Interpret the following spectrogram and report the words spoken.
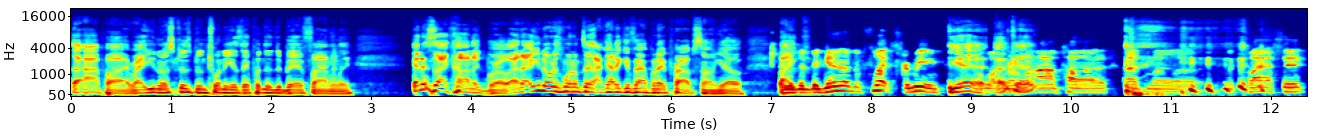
the iPod, right? You know, it's, been twenty years. They put it in the bed finally. And it's iconic, bro. And I, you know, it's one of them things I got to give Apple their props on, yo. Like, the beginning of the flex for me. Yeah, I walked okay. around my iPod. I had the, the classic.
